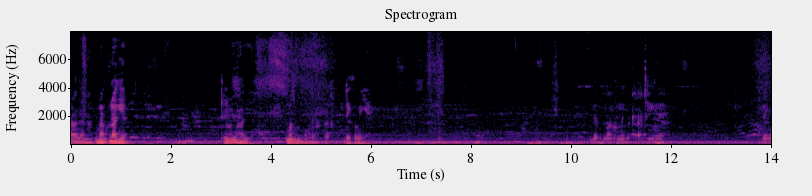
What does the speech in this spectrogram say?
नाखून आ गया। ठीक है। मज़बूत पकड़ो। देखो भैया। देखो नाखून कट रहा ठीक है। देखो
